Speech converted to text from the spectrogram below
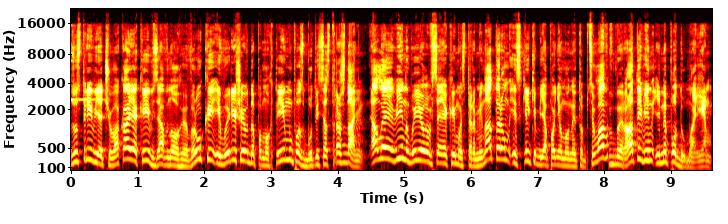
Зустрів я чувака, який взяв ноги в руки і вирішив допомогти йому позбутися страждань. Але він виявився якимось термінатором, і скільки б я по ньому не тупцював, вмирати він і не подумає.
